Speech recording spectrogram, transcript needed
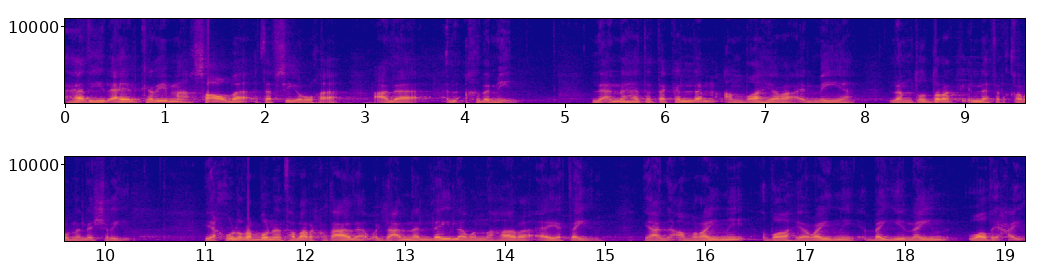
وهذه الآية الكريمة صعب تفسيرها على الأقدمين لأنها تتكلم عن ظاهرة علمية لم تدرك إلا في القرن العشرين. يقول ربنا تبارك وتعالى وجعلنا الليل والنهار آيتين يعني أمرين ظاهرين بينين واضحين.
